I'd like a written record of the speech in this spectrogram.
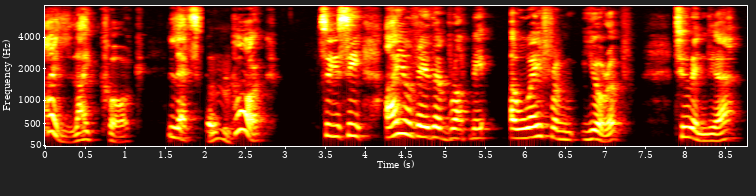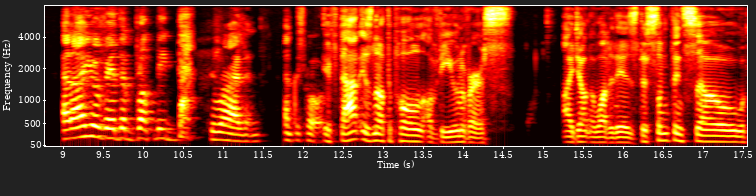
I like Cork. Let's go mm. to hmm. Cork. So you see, Ayurveda brought me away from Europe to India, and Ayurveda brought me back to Ireland and to Cork. If that is not the pull of the universe, I don't know what it is. There's something so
